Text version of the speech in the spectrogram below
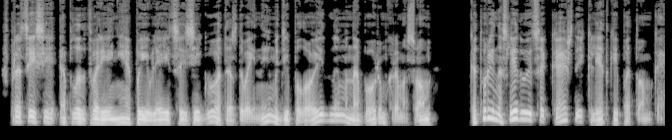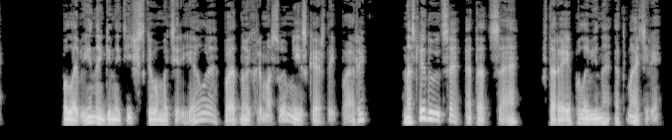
В процессе оплодотворения появляется зигота с двойным диплоидным набором хромосом, который наследуется каждой клеткой потомка. Половина генетического материала по одной хромосоме из каждой пары наследуется от отца, вторая половина от матери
